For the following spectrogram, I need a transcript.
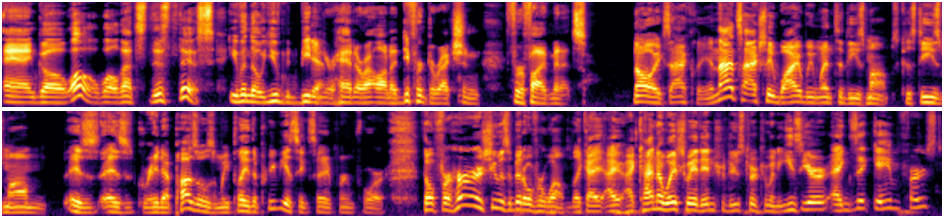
and go, "Oh, well, that's this this," even though you've been beating Yeah. your head around on a different direction for five minutes. No exactly. And that's actually why we went to these moms because Dee's mom is is great at puzzles and we played the previous escape room for her. Though for her she was a bit overwhelmed. Like i i, I kind of wish we had introduced her to an easier exit game first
